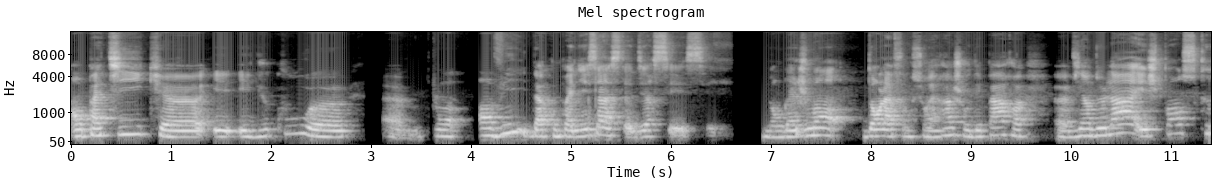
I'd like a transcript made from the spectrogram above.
empathiques et, du coup ont envie d'accompagner ça, c'est-à-dire c'est l'engagement dans la fonction RH au départ vient de là et je pense que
